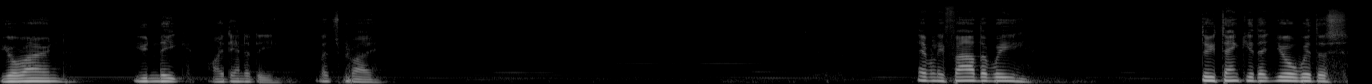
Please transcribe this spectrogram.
your own unique identity. Let's pray. Heavenly Father, we do thank you that you're with us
